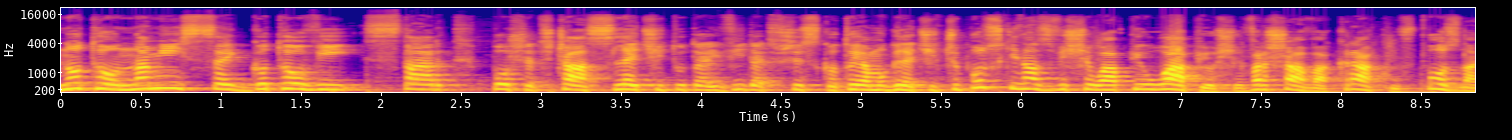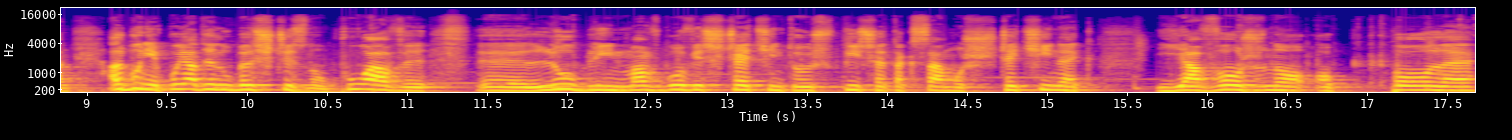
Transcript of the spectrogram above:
No to na miejsce, gotowi, start, poszedł czas, leci tutaj, widać wszystko, to ja mogę lecieć. Czy polskie nazwy się łapią? Łapią się. Warszawa, Kraków, Poznań, albo nie, pojadę Lubelszczyzną, Puławy, e, Lublin, mam w głowie Szczecin, to już wpiszę tak samo, Szczecinek, Jaworzno, Opole,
